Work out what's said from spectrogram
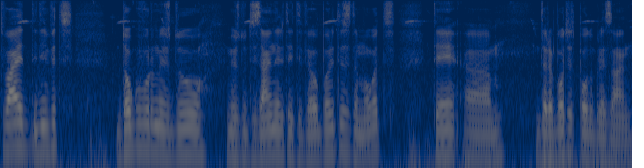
това е един вид договор между, между дизайнерите и девелоперите, за да могат те да работят по-добре заедно.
